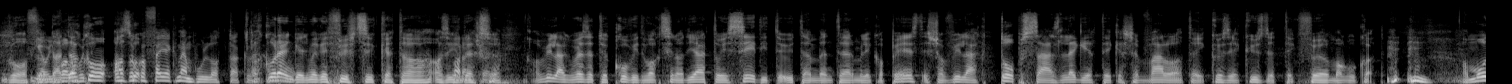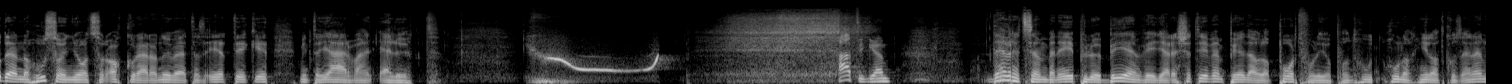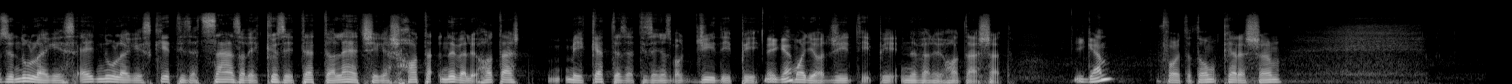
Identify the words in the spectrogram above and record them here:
golflabdát. Ja, akkor, azok a fejek nem hullottak le. Akkor engedj meg egy friss cikket a, az indexre. A világ vezető Covid vakcina gyártói szédítő ütemben termelik a pénzt, és a világ top 100 legértékesebb vállalatai közé küzdötték föl magukat. A Moderna 28-szor akkorára növelt az értékét, mint a járvány előtt. Hát igen. Debrecenben épülő BMW gyár esetében például a Portfolio.hu-nak nyilatkozó elemző 0,1-0,2 százalék közé tette a lehetséges hatá- növelő hatást még 2018-ban GDP, Igen. magyar GDP növelő hatását. Igen. Folytatom, keresem.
